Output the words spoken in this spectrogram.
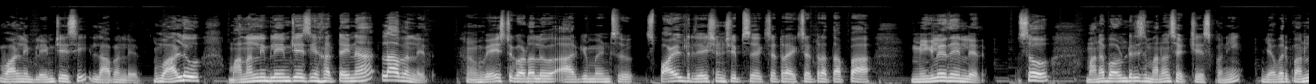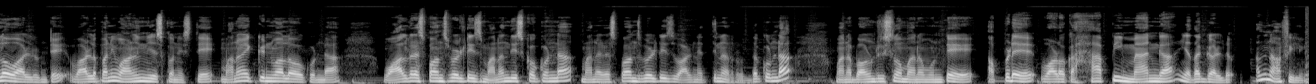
వాళ్ళని బ్లేమ్ చేసి లాభం లేదు. వాళ్ళు మనల్ని బ్లేమ్ చేసి హర్ట్ అయినా లాభం లేదు. వేస్ట్ గొడవలు arguments spoiled relationships etcetera etcetera తప్ప మిగిలేదేం లేదు. సో మన బౌండరీస్ మనం సెట్ చేసుకొని ఎవరి పనిలో వాళ్ళు ఉంటే వాళ్ళ పని వాళ్ళని చేసుకొని ఇస్తే మనం ఎక్కువ ఇన్వాల్వ్ అవ్వకుండా వాళ్ళ రెస్పాన్సిబిలిటీస్ మనం తీసుకోకుండా మన రెస్పాన్సిబిలిటీస్ వాళ్ళని ఎత్తిన రుద్దకుండా మన బౌండరీస్లో మనం ఉంటే అప్పుడే వాడు ఒక హ్యాపీ మ్యాన్గా ఎదగలడు. అది నా ఫీలింగ్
